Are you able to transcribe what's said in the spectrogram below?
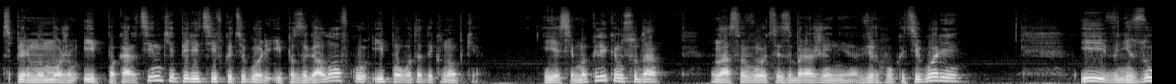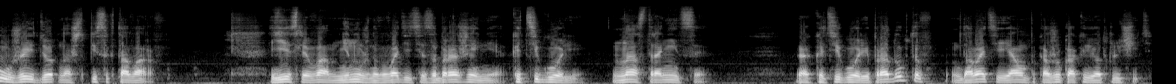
Теперь мы можем и по картинке перейти в категорию, и по заголовку, и по вот этой кнопке. Если мы кликаем сюда, у нас выводится изображение вверху категории, и внизу уже идет наш список товаров. Если вам не нужно выводить изображение категории на странице э, категории продуктов, давайте я вам покажу, как ее отключить.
